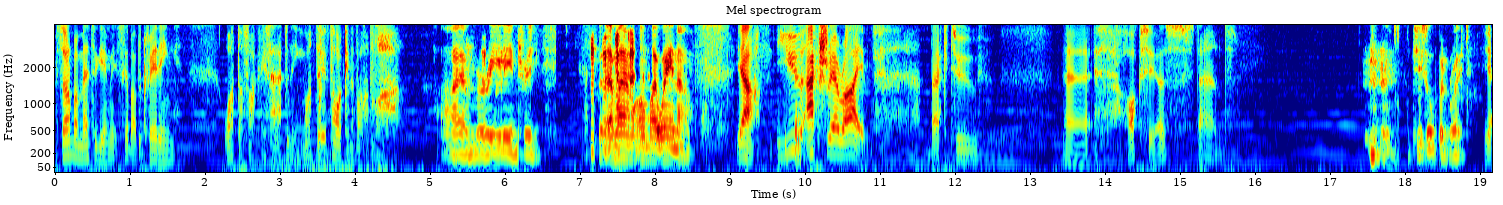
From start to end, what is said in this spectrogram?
It's not about metagaming, it's about creating what the fuck is happening, what they're talking about. Wow. I am really intrigued. But am I on my way now? Yeah, you actually arrive back to uh, Hoxia's stand. She's open, right? Yeah.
